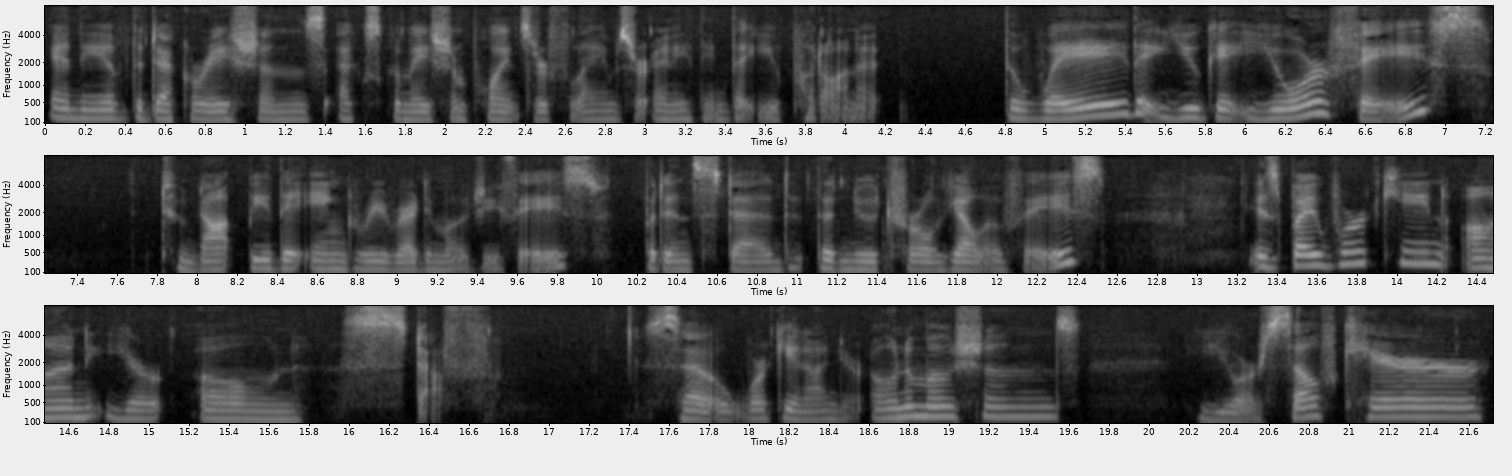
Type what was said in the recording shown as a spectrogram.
any of the decorations, exclamation points, or flames, or anything that you put on it. The way that you get your face to not be the angry red emoji face, but instead the neutral yellow face, is by working on your own stuff. So, working on your own emotions, your self care,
